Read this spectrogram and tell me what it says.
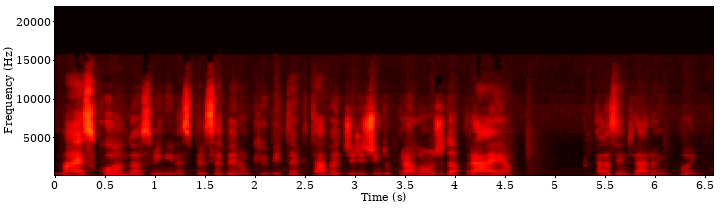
mas quando as meninas perceberam que o Bitter estava dirigindo para longe da praia, elas entraram em pânico.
